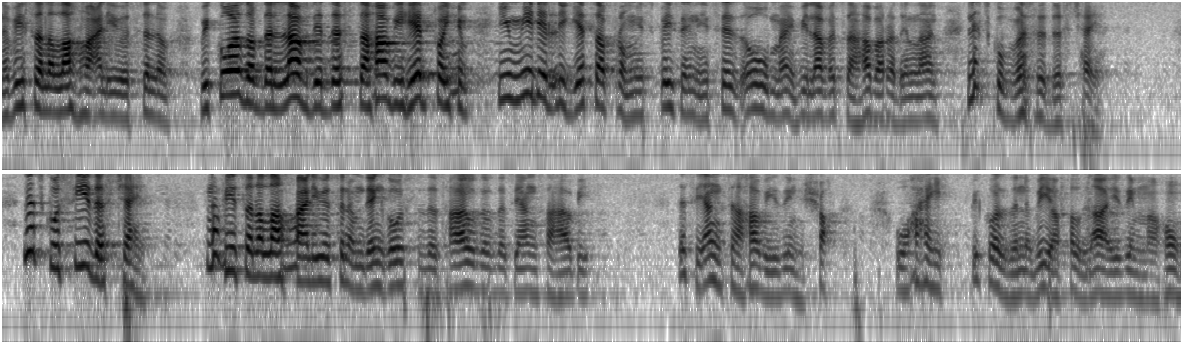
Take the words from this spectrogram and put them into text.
Nabi sallallahu alayhi wasallam, because of the love that the Sahabi had for him, he immediately gets up from his space and he says, Oh, my beloved Sahaba radiallahu let's go visit this child. Let's go see this child. Nabi sallallahu alayhi wasallam then goes to this house of this young Sahabi. This young Sahabi is in shock. Why? Because the Nabi of Allah is in my home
